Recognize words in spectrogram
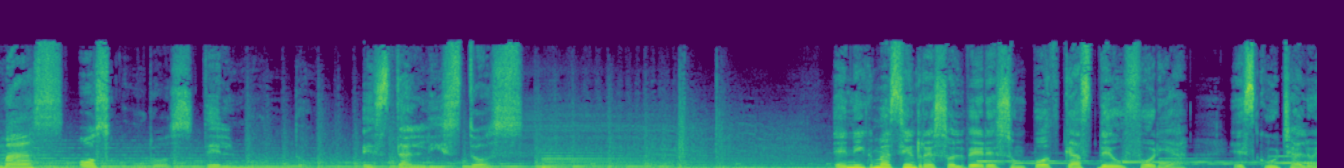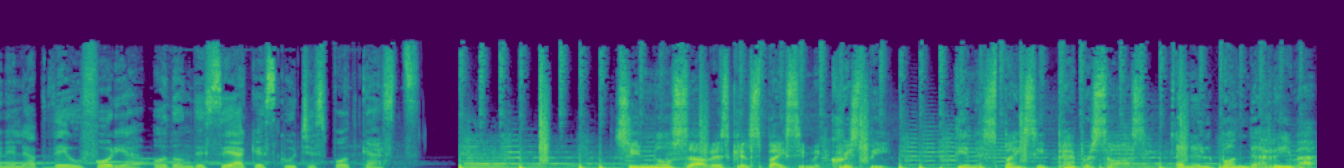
más oscuros del mundo. ¿Están listos? Enigma sin resolver es un podcast de euforia. Escúchalo en el app de Euforia o donde sea que escuches podcasts. Si no sabes que el Spicy McCrispy tiene Spicy Pepper Sauce en el pan de arriba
